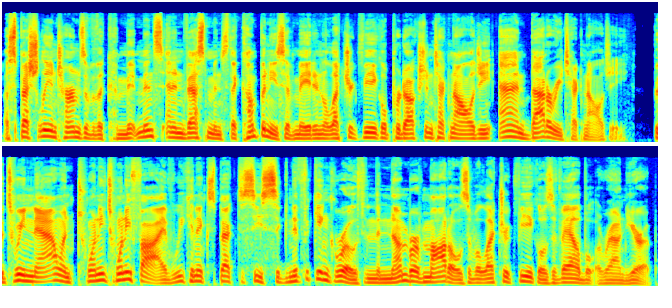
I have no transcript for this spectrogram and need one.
especially in terms of the commitments and investments that companies have made in electric vehicle production technology and battery technology. Between now and 2025, we can expect to see significant growth in the number of models of electric vehicles available around Europe.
